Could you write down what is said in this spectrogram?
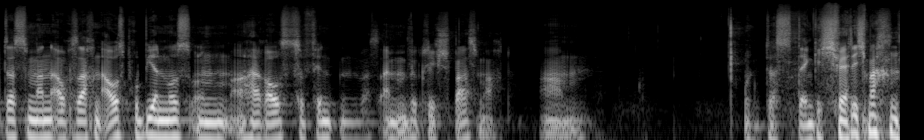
dass man auch Sachen ausprobieren muss, um herauszufinden, was einem wirklich Spaß macht. Ähm, und das denke ich, werde ich machen.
